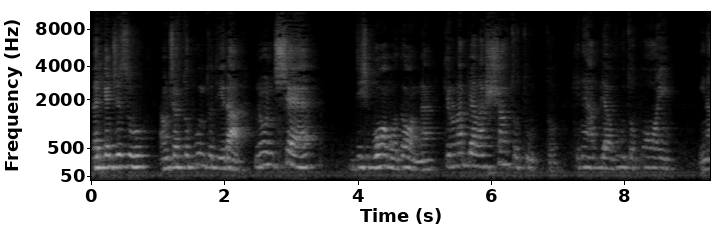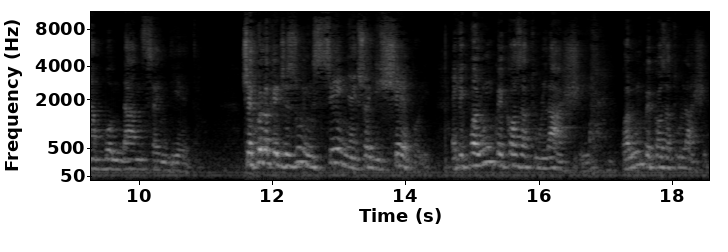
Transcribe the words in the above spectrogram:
Perché Gesù a un certo punto dirà, non c'è di uomo o donna che non abbia lasciato tutto, che ne abbia avuto poi in abbondanza indietro. Cioè quello che Gesù insegna ai suoi discepoli è che qualunque cosa tu lasci, qualunque cosa tu lasci,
